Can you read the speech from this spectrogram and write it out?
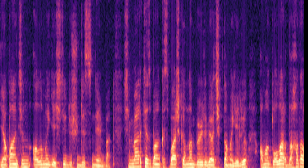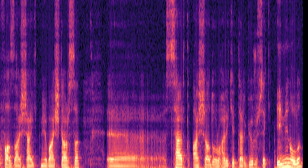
yabancının alıma geçtiği düşüncesindeyim ben. Şimdi Merkez Bankası Başkanı'ndan böyle bir açıklama geliyor. Ama dolar daha da fazla aşağı gitmeye başlarsa eee, sert aşağı doğru hareketler görürsek emin olun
